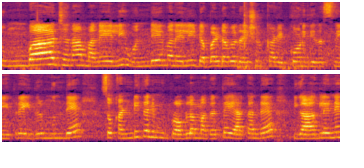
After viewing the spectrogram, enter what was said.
ತುಂಬಾ ಜನ ಮನೆಯಲ್ಲಿ ಒಂದೇ ಮನೆಯಲ್ಲಿ ಡಬಲ್ ಡಬಲ್ ರೇಷನ್ ಕಾರ್ಡ್ ಇಟ್ಕೊಂಡಿದ್ದೀರ ಸ್ನೇಹಿತರೆ, ಇದ್ರ ಮುಂದೆ ಸೊ ಖಂಡಿತ ನಿಮ್ಗೆ ಪ್ರಾಬ್ಲಮ್ ಆಗುತ್ತೆ. ಯಾಕಂದ್ರೆ ಈಗಾಗಲೇ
